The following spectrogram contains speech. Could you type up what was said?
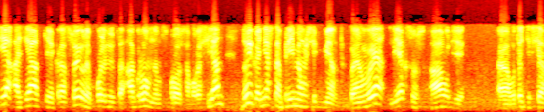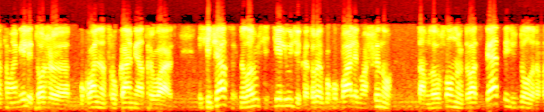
все азиатские кроссоверы пользуются огромным спросом у россиян. Ну и, конечно, премиум сегмент. BMW, Lexus, Audi. Э, вот эти все автомобили тоже буквально с руками отрывают. И сейчас в Беларуси те люди, которые покупали машину там за условных 25 тысяч долларов,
